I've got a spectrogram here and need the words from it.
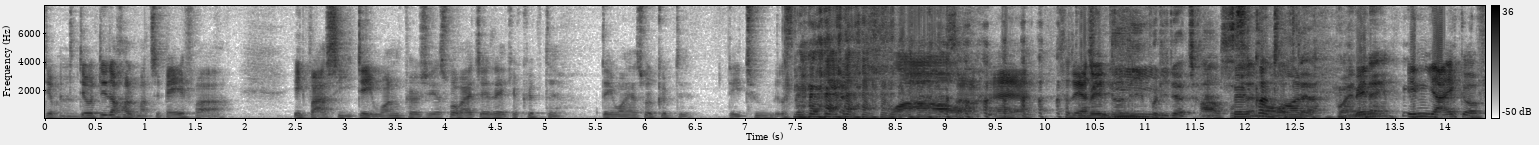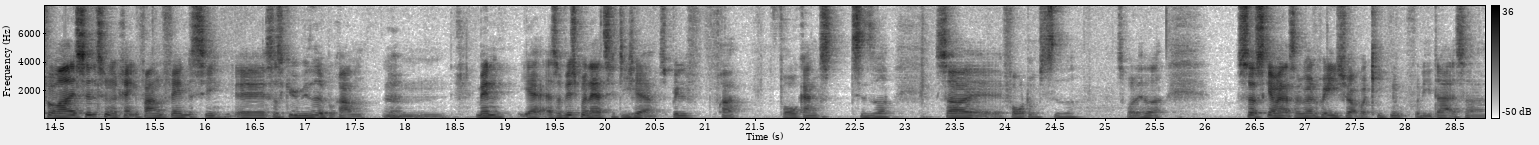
det var, mm. Det var det, der holdt mig tilbage fra, ikke bare at sige day one person. Jeg tror faktisk, at jeg ikke jeg købte det day one. Jeg tror, jeg købte det day two. Eller sådan. Wow. Så, ja, ja. så det Du er sgu ventede lige på de der 30 Selvkontrol. off der på anden Men dagen. inden jeg går for meget i selvsyn omkring Final Fantasy, øh, så skal vi videre i programmet. Mm. Øhm, men ja, altså hvis man er til de her spil fra forgangstider, så øh, fordomstider, tror jeg det hedder, så skal man altså gå ind på eShop og kigge nu, fordi der er altså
